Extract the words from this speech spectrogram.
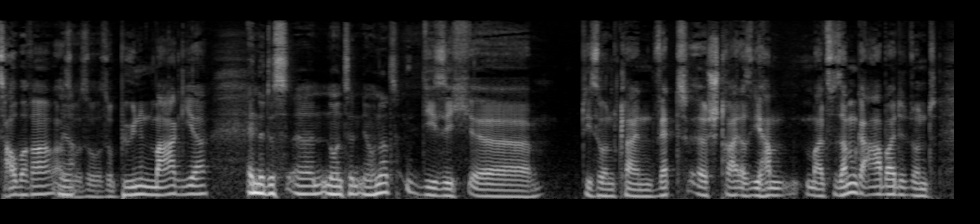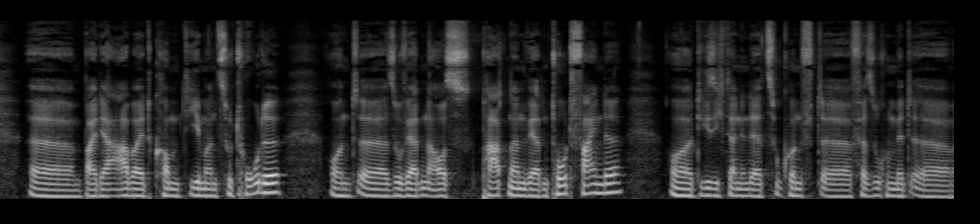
Zauberer, also Ja. so, so Bühnenmagier, Ende des äh, 19. Jahrhunderts. die sich, äh, die so einen kleinen Wettstreit, also die haben mal zusammengearbeitet und äh, bei der Arbeit kommt jemand zu Tode und äh, so werden aus Partnern werden Todfeinde, äh, die sich dann in der Zukunft äh, versuchen mit äh,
